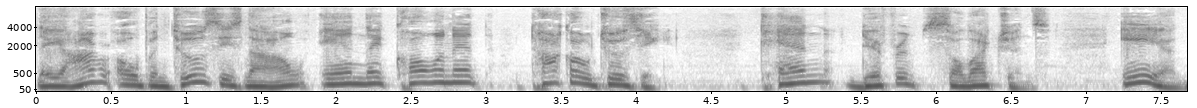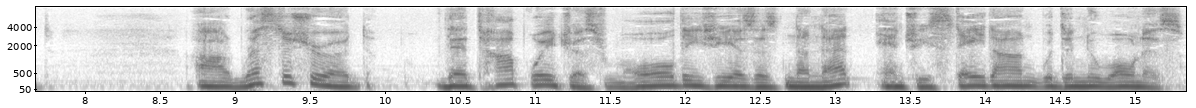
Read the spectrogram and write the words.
They are open Tuesdays now, and they're calling it Taco Tuesday. Ten different selections, and uh, rest assured, their top waitress from all these years is Nanette, and she stayed on with the new owners.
